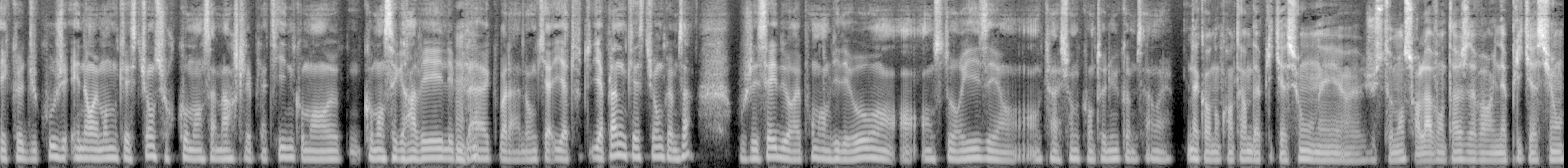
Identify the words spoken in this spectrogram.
et que du coup j'ai énormément de questions sur comment ça marche les platines, comment comment c'est gravé les mhm. plaques, voilà. Donc il y a il y a tout, il y a plein de questions comme ça où j'essaye de répondre en vidéo, en, en, stories et en, en, création de contenu comme ça, ouais. D'accord. Donc en termes d'application, on est justement sur l'avantage d'avoir une application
